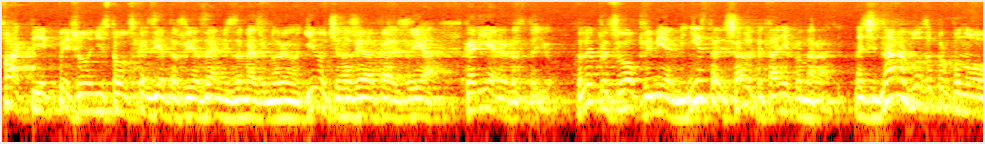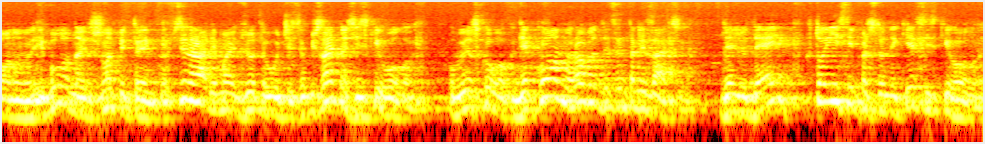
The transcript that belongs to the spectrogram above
факти, як пише Лоністровська газета, що я землі за межами району діну, чи Нажера каже, що я кар'єри роздаю. Коли працював прем'єр-міністр, рішали питання про нараді. Значить, нами було запропоновано і було знайшла підтримка. Всі нараді мають взяти участь, обов'язково сільські голови. Обов'язково. Для кого ми робимо децентралізацію? Для людей, хто їхні представники, сільські голови.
